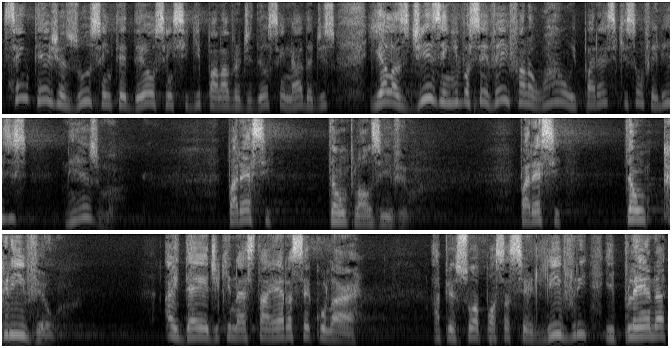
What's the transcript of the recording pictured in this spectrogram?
sem ter Jesus, sem ter Deus, sem seguir a palavra de Deus, sem nada disso. E elas dizem e você vê e fala: "Uau, e parece que são felizes mesmo". Parece tão plausível. Parece tão crível a ideia de que nesta era secular a pessoa possa ser livre e plena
